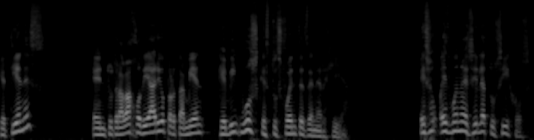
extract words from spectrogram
que tienes en tu trabajo diario, pero también que busques tus fuentes de energía. Eso es bueno decirle a tus hijos.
